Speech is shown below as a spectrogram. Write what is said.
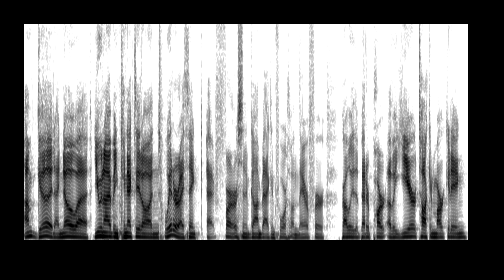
I'm good. I know uh, you and I have been connected on Twitter, I think, at first, and have gone back and forth on there for probably the better part of a year talking marketing.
